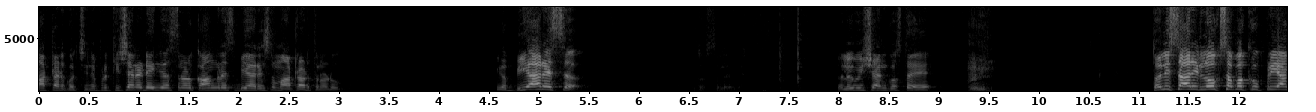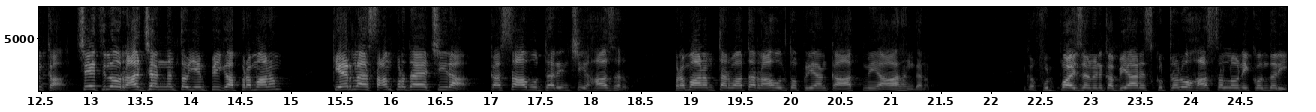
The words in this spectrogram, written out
మాట్లాడుకొచ్చింది. ఇప్పుడు కిషన్ రెడ్డి ఏం చేస్తున్నాడు? కాంగ్రెస్ బీఆర్ఎస్ను మాట్లాడుతున్నాడు. ఇక బీఆర్ఎస్ తెలుగు విషయానికి వస్తే తొలిసారి లోక్సభకు ప్రియాంక చేతిలో రాజ్యాంగంతో ఎంపీగా ప్రమాణం కేరళ సాంప్రదాయ చీర కసావు ధరించి హాజరు. ప్రమాణం తర్వాత రాహుల్తో ప్రియాంక ఆత్మీయ ఆలింగనం ఇక ఫుడ్ పాయిజన్ వెనుక బీఆర్ఎస్ కుట్రలు హాస్టల్లోని కొందరి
